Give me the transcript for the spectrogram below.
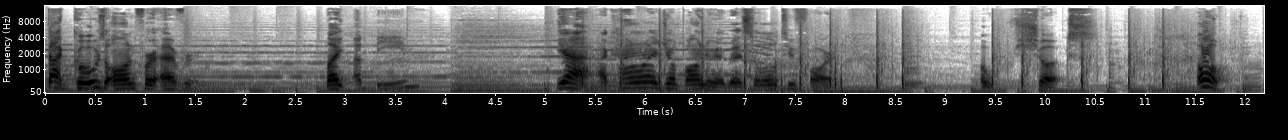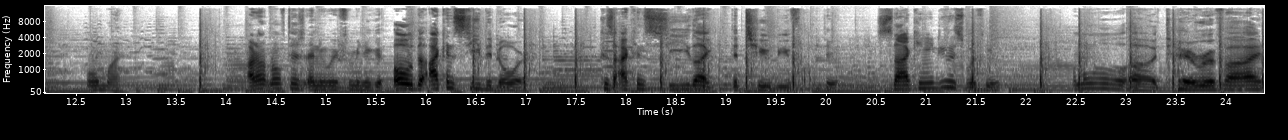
that goes on forever. Like, A beam? yeah, I kind of want to jump onto it, but it's a little too far. Oh, shucks. Oh! Oh my. I don't know if there's any way for me to get. Oh, the, I can see the door. Because I can see, like, the tube you fall through. Snot, can you do this with me? I'm a little, uh, terrified.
